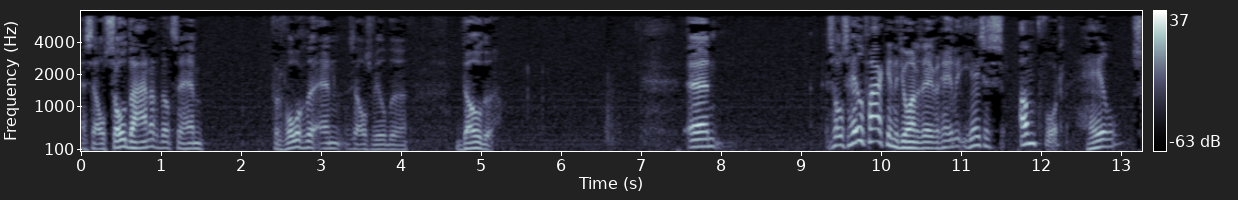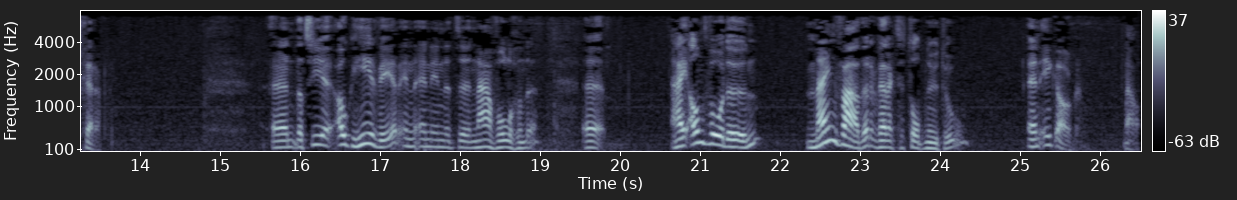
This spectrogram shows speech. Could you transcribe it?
En zelfs zodanig dat ze hem vervolgden en zelfs wilden doden. En zoals heel vaak in het Johannes-evangelie, Jezus antwoordt heel scherp. En dat zie je ook hier weer en in het uh, navolgende. Uh, hij antwoordde hun, mijn vader werkt tot nu toe en ik ook. Nou,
